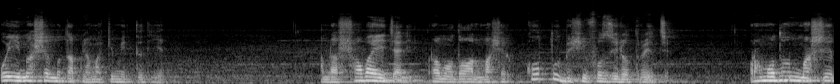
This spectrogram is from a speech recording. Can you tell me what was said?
ওই মাসের মধ্যে আপনি আমাকে মৃত্যু দিয়ে আমরা সবাই জানি রমদন মাসের কত বেশি ফজিলত রয়েছে। রমদন মাসের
